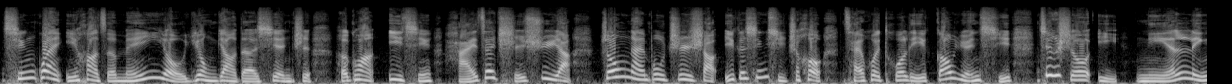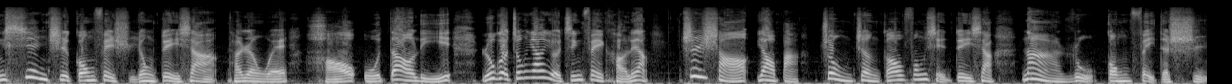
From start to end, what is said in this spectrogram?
清冠一号则没有用药的限制，何况疫还在持续呀、中南部至少一个星期之后才会脱离高原期，这个时候以年龄限制公费使用对象，他认为毫无道理。如果中央有经费考量，至少要把。重症高风险对象纳入公费的使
